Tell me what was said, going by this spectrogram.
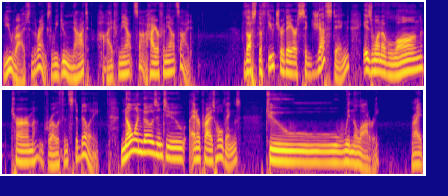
you rise to the ranks. We do not hide from the outside, hire from the outside. Thus, the future they are suggesting is one of long term growth and stability. No one goes into enterprise holdings to win the lottery right?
